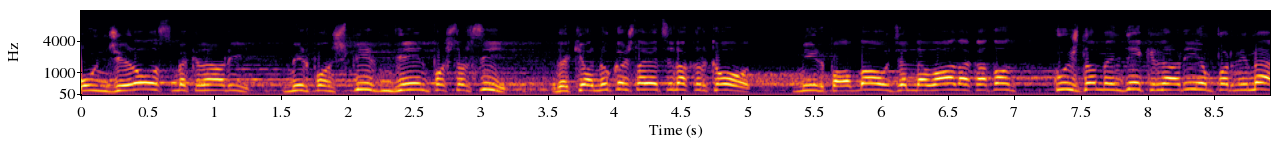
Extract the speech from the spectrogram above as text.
u ngjyros me krenari mirëpo në shpirt ndjen poshtërsi dhe kjo nuk është ajo cila kërkohet mirëpo Allahu xhalla ve ala ka than kush do me ndi krenarien përnime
